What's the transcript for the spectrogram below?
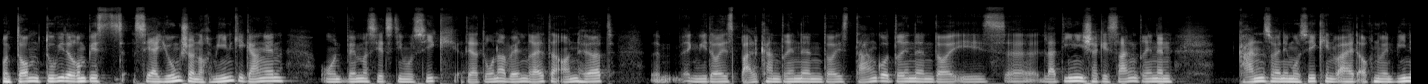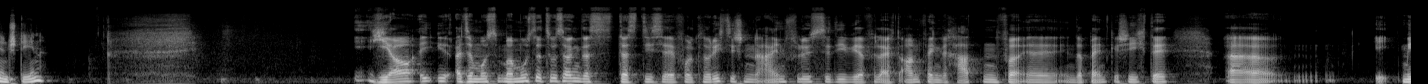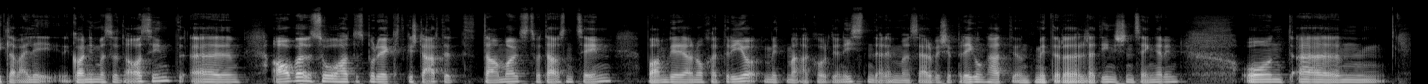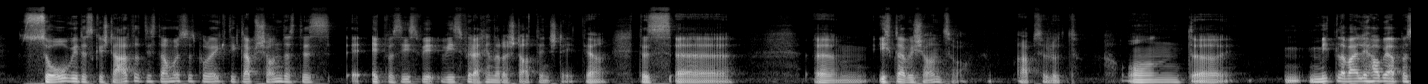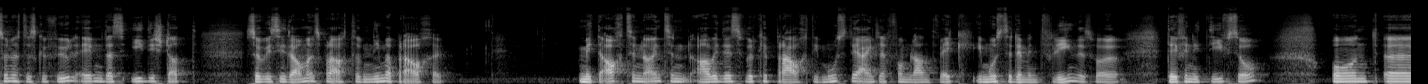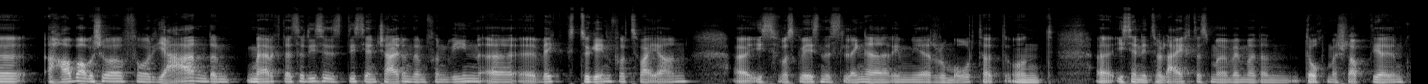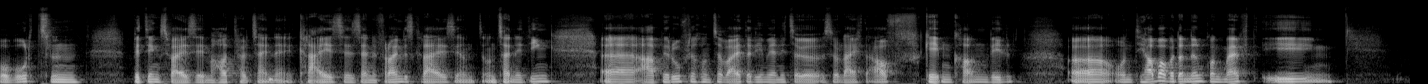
Und Tom, du wiederum bist sehr jung schon nach Wien gegangen und wenn man sich jetzt die Musik der Donauwellenreiter anhört, ähm, irgendwie da ist Balkan drinnen, da ist Tango drinnen, da ist äh, ladinischer Gesang drinnen. Kann so eine Musik in Wahrheit auch nur in Wien entstehen? Ja, also muss, man muss dazu sagen, dass, dass diese folkloristischen Einflüsse, die wir vielleicht anfänglich hatten äh, in der Bandgeschichte, äh, mittlerweile gar nicht mehr so da sind. Äh, aber so hat das Projekt gestartet. Damals, 2010, waren wir ja noch ein Trio mit einem Akkordeonisten, der immer serbische Prägung hatte und mit einer ladinischen Sängerin. Und ähm, so wie das gestartet ist damals das Projekt, ich glaube schon, dass das äh, etwas ist, wie, wie es vielleicht in einer Stadt entsteht. Ja. Das äh, ähm, ist, glaube ich, schon so. Absolut. Und äh, mittlerweile habe ich auch persönlich das Gefühl, eben, dass ich die Stadt, so wie sie damals braucht nicht mehr brauche. Mit 18, 19 habe ich das wirklich gebraucht. Ich musste eigentlich vom Land weg. Ich musste dem entfliehen. Das war definitiv so. Und äh, habe aber schon vor Jahren dann gemerkt, also dieses, diese Entscheidung dann von Wien äh, wegzugehen vor zwei Jahren, äh, ist was gewesen, das länger in mir rumort hat und äh, ist ja nicht so leicht, dass man, wenn man dann doch, man schlagt ja irgendwo Wurzeln, beziehungsweise man hat halt seine Kreise, seine Freundeskreise und, und seine Dinge, äh, auch beruflich und so weiter, die man ja nicht so, so leicht aufgeben kann, will. Äh, und ich habe aber dann irgendwann gemerkt, ich,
